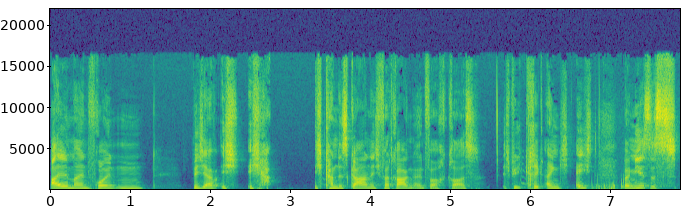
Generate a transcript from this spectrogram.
all meinen Freunden bin ich einfach, ich, ich, ich kann das gar nicht vertragen einfach, Gras. Ich krieg eigentlich echt, bei mir ist es,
